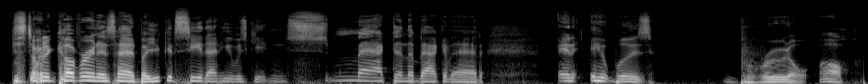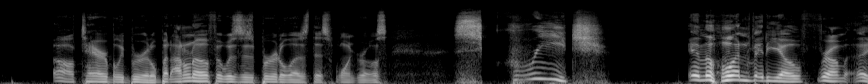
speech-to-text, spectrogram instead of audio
started covering his head, but you could see that he was getting smacked in the back of the head. And it was brutal. Oh, oh, terribly brutal. But I don't know if it was as brutal as this one girl's screech in the one video from uh,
